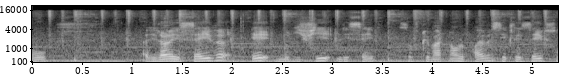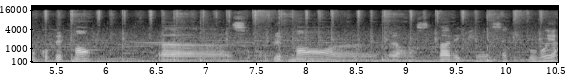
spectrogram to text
row, aller dans les saves et modifier les saves. Sauf que maintenant le problème c'est que les saves sont complètement euh, sont complètement euh, alors c'est pas avec ça qu'il faut ouvrir.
